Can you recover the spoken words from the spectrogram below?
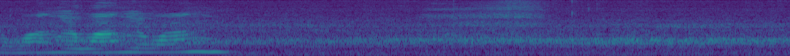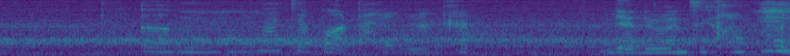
ระวังระวังระวังเออน่าจะปลอดภัยนะครับอย่าเดินสิครับถ้า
